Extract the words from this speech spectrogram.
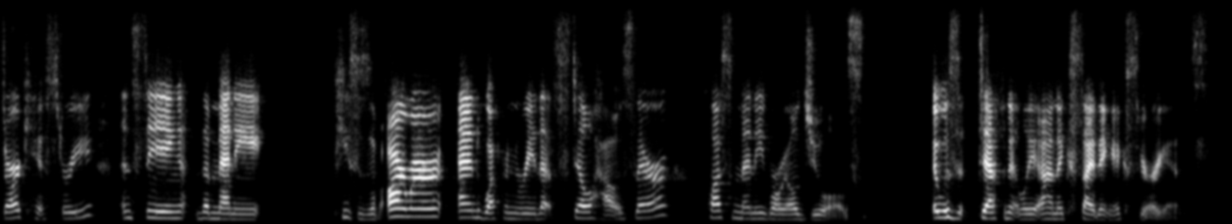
dark history and seeing the many pieces of armor and weaponry that still house there, plus many royal jewels. It was definitely an exciting experience.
